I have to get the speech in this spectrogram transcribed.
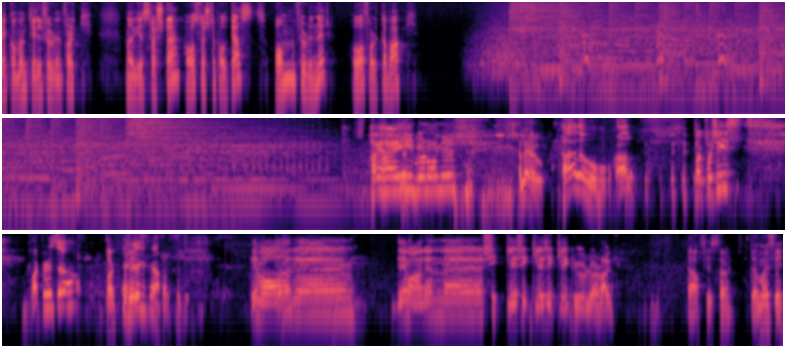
Velkommen til Fuglehundfolk. Norges første og største podkast om fuglehunder og folka bak. Hei, hei, Bjørn og Magnus. Hallo. Hallo! Hallo. Takk for sist. Takk for sist, Ja. Takk for sist. Det var eh, Det var en eh, skikkelig, skikkelig, skikkelig kul lørdag. Ja, fy søren. Det må jeg si.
